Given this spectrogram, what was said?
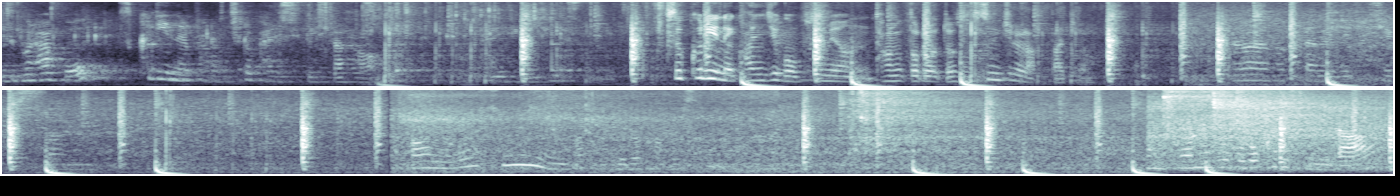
연습을 하고 스크린을 바로 치러 갈 수도 있어서 간식을 챙겼습니다. 스크린에 관심 없으면 당 떨어져서 승질 나빠져. 다음으로 수민이가 노력하고 있습니다. 한번 해보도록 하겠습니다.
